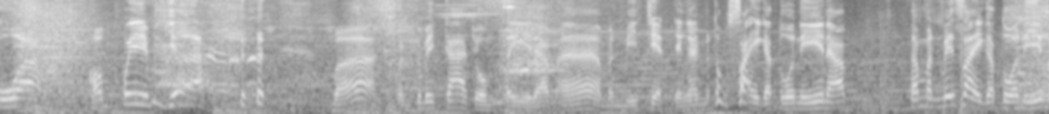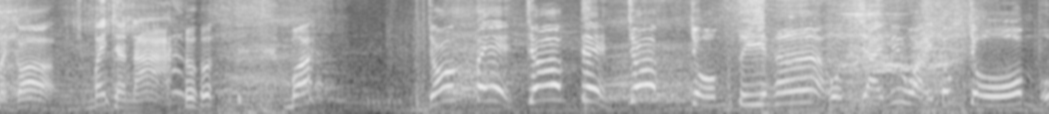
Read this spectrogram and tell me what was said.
กลัวคอมปี้มันเยอะ มา มันก็ไม่กล้าโจมตีนะครับ อ่า มันมีเจ็ดยังไง มันต้องใส่กับตัวนี้นะครับ ถ้ามันไม่ใส่กับตัวนี้มันก็ไม่ชนะ มา โจมตีโจมตีโจมโจมตีห้าอดใจไม่ไหวต้องโจมโอ้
